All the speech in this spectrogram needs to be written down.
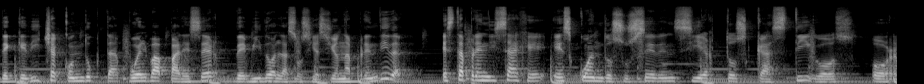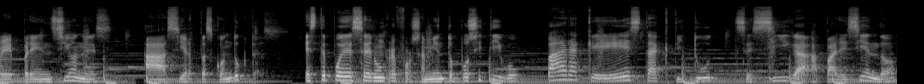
de que dicha conducta vuelva a aparecer debido a la asociación aprendida. Este aprendizaje es cuando suceden ciertos castigos o reprehensiones a ciertas conductas. Este puede ser un reforzamiento positivo para que esta actitud se siga apareciendo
